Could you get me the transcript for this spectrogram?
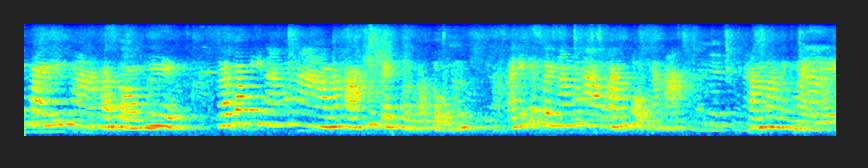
งไปวิ่งมาค่ะสองที่แล้วก็มีน้ำมะนาวนะคะ ที่เป็นส่วนผสม อันนี้จะเป็นน้ำมะนาวคั้นสดนะคะคั้นมาใหม่ๆเลย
